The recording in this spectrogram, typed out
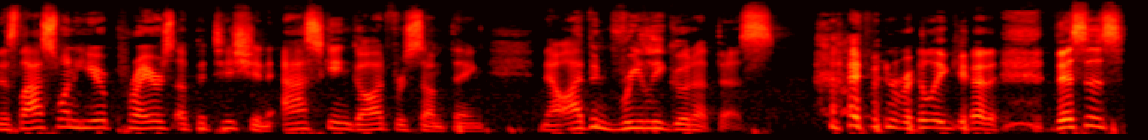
And this last one here prayers of petition, asking God for something. Now, I've been really good at this. I've been really good. This is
